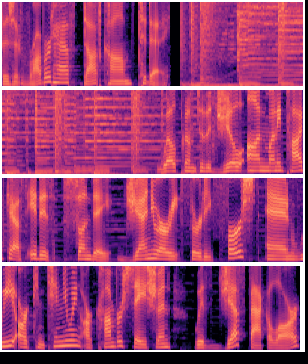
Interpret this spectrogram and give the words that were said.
Visit roberthalf.com today. Welcome to the Jill on Money podcast. It is Sunday, January 31st, and we are continuing our conversation with Jeff Bakalar.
